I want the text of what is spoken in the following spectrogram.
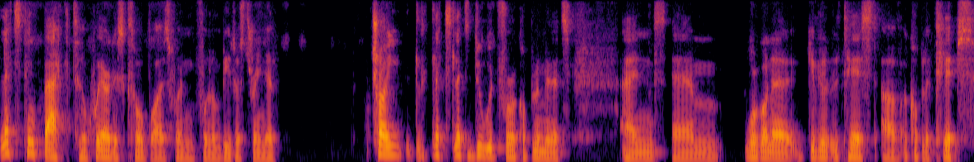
let's think back to where this club was when Fulham beat us 3 0. Try, let's let's do it for a couple of minutes, and um, we're going to give you a little taste of a couple of clips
